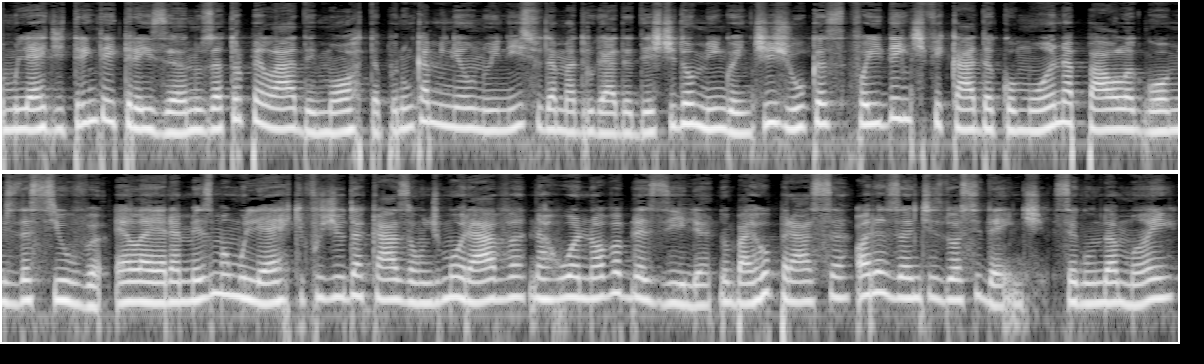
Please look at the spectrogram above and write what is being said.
mulher de 33 anos, atropelada e morta por um caminhão no início da madrugada deste domingo em Tijucas, foi identificada como Ana Paula Gomes da Silva. Ela era a mesma mulher que fugiu da casa onde morava, na rua Nova Brasília, no bairro Praça, horas antes do acidente. Segundo a mãe,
